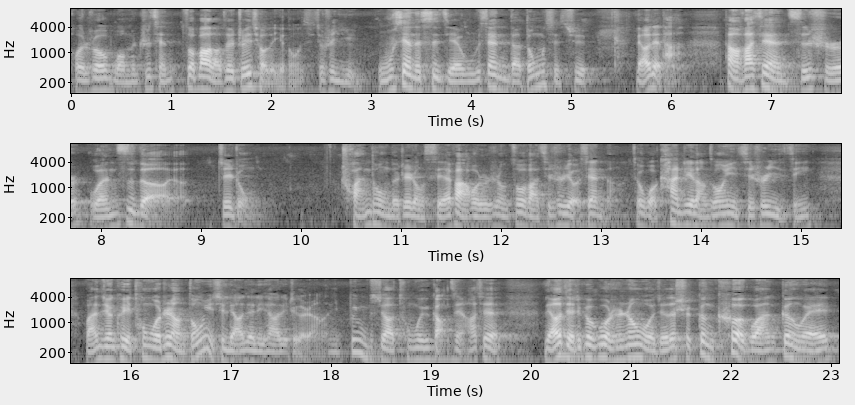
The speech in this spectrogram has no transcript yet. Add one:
或者说我们之前做报道最追求的一个东西，就是以无限的细节、无限的东西去了解他。但我发现，其实文字的这种。传统的这种写法或者这种做法其实是有限的。就我看这档综艺，其实已经完全可以通过这档综艺去了解李小李这个人了。你并不需要通过一个稿件，而且了解这个过程中，我觉得是更客观、更为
